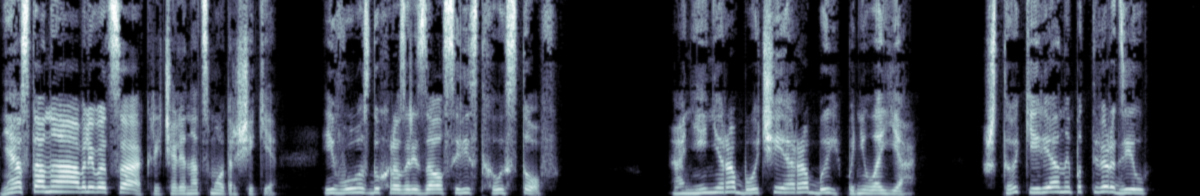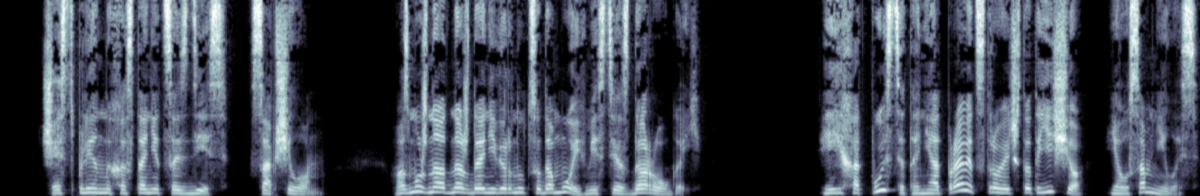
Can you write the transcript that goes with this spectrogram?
«Не останавливаться!» — кричали надсмотрщики, и воздух разрезал свист хлыстов. Они не рабочие, а рабы, поняла я. Что Кириан и подтвердил. «Часть пленных останется здесь», — сообщил он. «Возможно, однажды они вернутся домой вместе с дорогой». «И их отпустят, они отправят строить что-то еще?» Я усомнилась.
